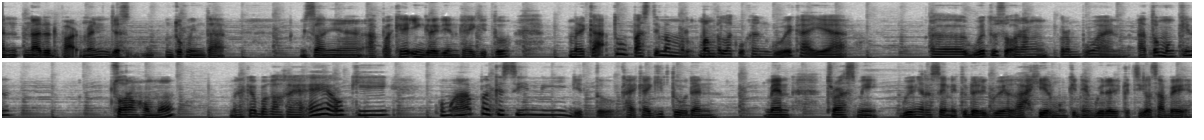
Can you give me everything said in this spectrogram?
another department just untuk minta misalnya apa kayak ingredient kayak gitu mereka tuh pasti mem memperlakukan gue kayak uh, gue tuh seorang perempuan atau mungkin seorang homo. Mereka bakal kayak eh oke okay, om apa ke sini gitu kayak kayak gitu. Dan man trust me gue ngerasain itu dari gue lahir mungkin ya gue dari kecil sampai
